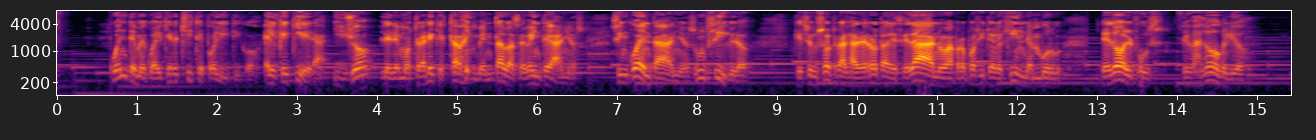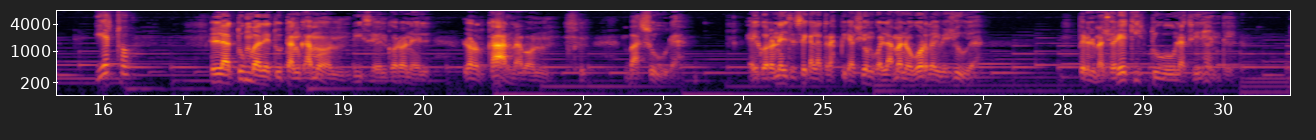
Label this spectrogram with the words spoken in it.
Cuénteme cualquier chiste político, el que quiera, y yo le demostraré que estaba inventado hace 20 años, 50 años, un siglo, que se usó tras la derrota de Sedano, a propósito de Hindenburg, de Dolfus, de Badoglio. ¿Y esto? La tumba de Tutankamón, dice el coronel. Lord Carnavon. Basura. El coronel se seca la transpiración con la mano gorda y velluda. Pero el mayor X tuvo un accidente.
